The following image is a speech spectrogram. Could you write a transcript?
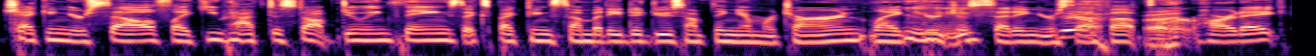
checking yourself. Like you have to stop doing things expecting somebody to do something in return. Like you're just setting yourself up for heartache.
